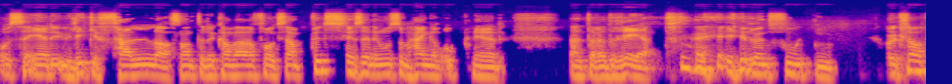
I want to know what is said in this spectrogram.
og så er det ulike feller. Sant? Det kan være for eksempel, Plutselig så er det noen som henger opp ned etter et rep rundt foten. Og det er klart,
